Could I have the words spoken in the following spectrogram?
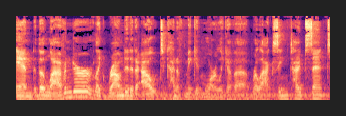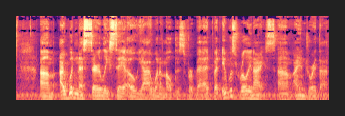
And the lavender like rounded it out to kind of make it more like of a relaxing type scent. Um, I wouldn't necessarily say, oh yeah, I want to melt this for bed, but it was really nice. Um, I enjoyed that.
